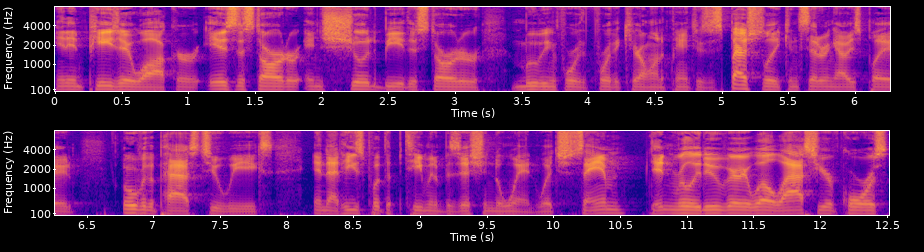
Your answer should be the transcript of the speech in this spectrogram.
and then PJ Walker is the starter and should be the starter moving forward for the Carolina Panthers, especially considering how he's played over the past two weeks and that he's put the team in a position to win, which Sam didn't really do very well last year, of course,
